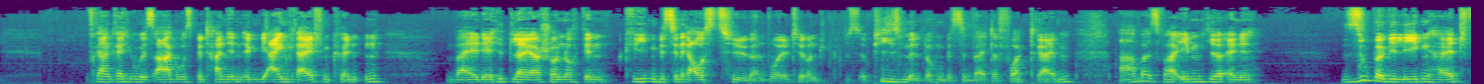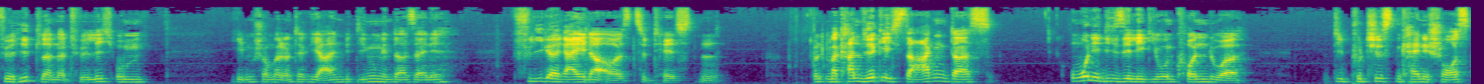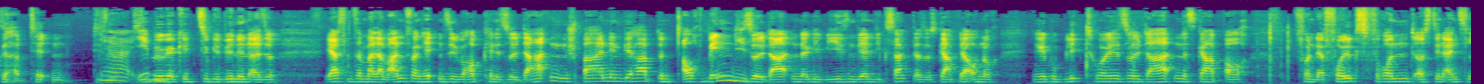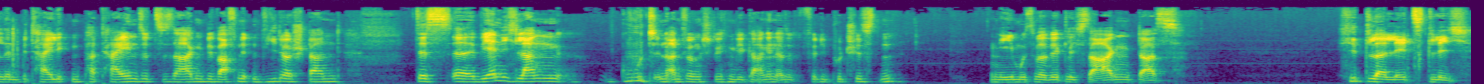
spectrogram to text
Frankreich, USA, Großbritannien irgendwie eingreifen könnten weil der Hitler ja schon noch den Krieg ein bisschen rauszögern wollte und das Appeasement noch ein bisschen weiter forttreiben. Aber es war eben hier eine super Gelegenheit für Hitler natürlich, um eben schon mal unter realen Bedingungen da seine Fliegerei da auszutesten. Und man kann wirklich sagen, dass ohne diese Legion Condor die Putschisten keine Chance gehabt hätten, diesen, ja, diesen Bürgerkrieg zu gewinnen. Also erstens einmal am Anfang hätten sie überhaupt keine Soldaten in Spanien gehabt und auch wenn die Soldaten da gewesen wären, wie gesagt, also es gab ja auch noch republiktreue Soldaten, es gab auch von der Volksfront aus den einzelnen beteiligten Parteien sozusagen bewaffneten Widerstand. Das äh, wäre nicht lang gut in Anführungsstrichen gegangen, also für die Putschisten. Nee, muss man wirklich sagen, dass Hitler letztlich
